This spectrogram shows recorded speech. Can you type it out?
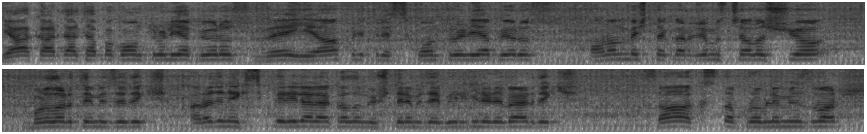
Yağ kartel tapa kontrolü yapıyoruz ve yağ filtresi kontrolü yapıyoruz. 10-15 dakika aracımız çalışıyor. Buraları temizledik. Aracın eksikleriyle alakalı müşterimize bilgileri verdik. Sağ akısta problemimiz var.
